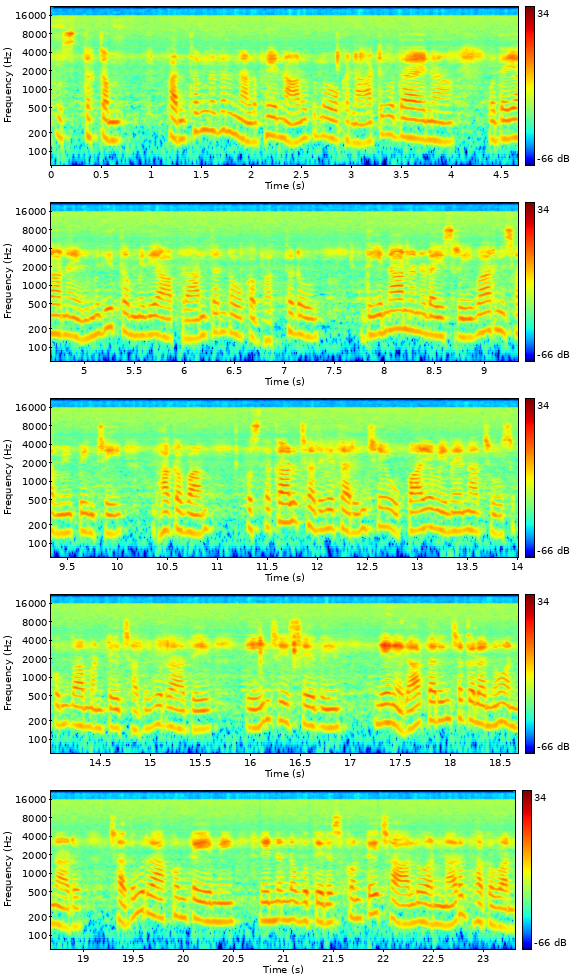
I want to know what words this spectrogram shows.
పుస్తకం. పంతొమ్మిది వందల నలభై నాలుగులో ఒకనాటి ఉదయాన ఉదయాన ఎనిమిది తొమ్మిది ఆ ప్రాంతంలో ఒక భక్తుడు దీనాననుడై శ్రీవారిని సమీపించి భగవాన్ పుస్తకాలు చదివి తరించే ఉపాయం ఏదైనా చూసుకుందామంటే చదువు రాదే ఏం చేసేది? నేను ఎలా తరించగలను? అన్నాడు. చదువు రాకుంటే ఏమి? నిన్ను నువ్వు తెలుసుకుంటే చాలు అన్నారు భగవాన్.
